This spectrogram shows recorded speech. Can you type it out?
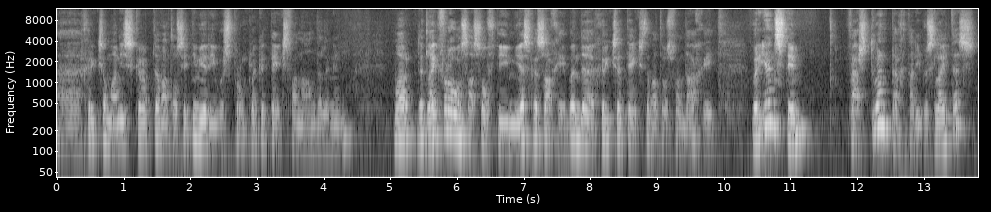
Uh Griekse manuskripte want ons het nie meer die oorspronklike teks van Handelinge nie. Maar dit lyk vir ons asof die mees gesaghebende Griekse tekste wat ons vandag het ooreenstem vers 20 dat die besluit is.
